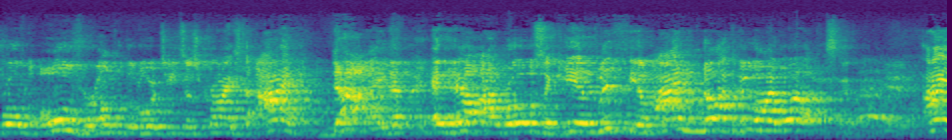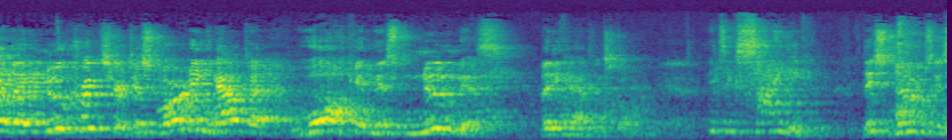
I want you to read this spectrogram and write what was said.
rolled over onto the Lord Jesus Christ. I died, and now I rose again with him. I'm not who I was. I am a new creature, just learning how to walk in this newness that he has in store. It's exciting. This news is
